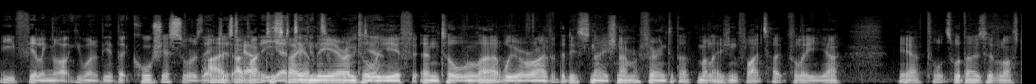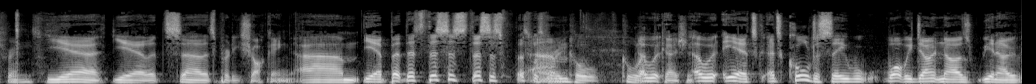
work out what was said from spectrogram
Are you feeling like you want to be a bit cautious, or is that just I'd, I'd like to uh, stay in the air until the until uh, we arrive at the destination. I'm referring to the Malaysian flights. Hopefully, uh, yeah. Thoughts with those who've lost friends. Yeah, yeah, that's uh, that's pretty shocking. Um, yeah, but this this is this is This was um, very cool. Cool application. Yeah, it's it's cool to see. What we don't know is you know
